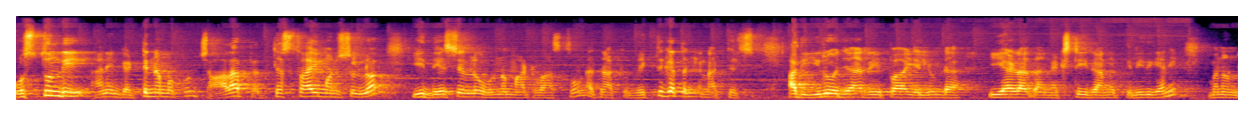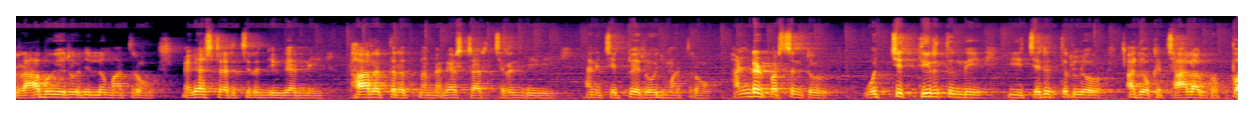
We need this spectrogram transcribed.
వస్తుంది అనే గట్టి నమ్మకం చాలా పెద్ద స్థాయి మనుషుల్లో ఈ దేశంలో ఉన్న మాట వాస్తవం. అది నాకు వ్యక్తిగతంగా నాకు తెలుసు. అది ఈ రోజా రేపా ఎల్లుండా ఈ ఏడాది నెక్స్ట్ ఇయర్ అన్నది తెలియదు కానీ మనం రాబోయే రోజుల్లో మాత్రం మెగాస్టార్ చిరంజీవి గారిని భారతరత్న మెగాస్టార్ చిరంజీవి అని చెప్పే రోజు మాత్రం హండ్రెడ్ పర్సెంట్ వచ్చి తీరుతుంది ఈ చరిత్రలో. అది ఒక చాలా గొప్ప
